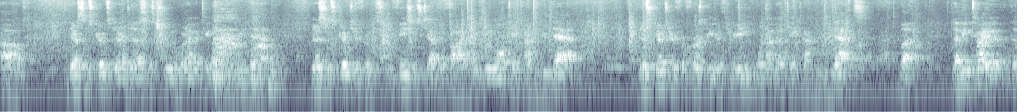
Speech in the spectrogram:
Uh, there's some scripture there in Genesis 2, we're not gonna take time to read that. There's some scripture from Ephesians chapter 5, we won't take time to read that. There's scripture for 1 Peter 3, we're not gonna take time to do that. But let me tell you, the,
